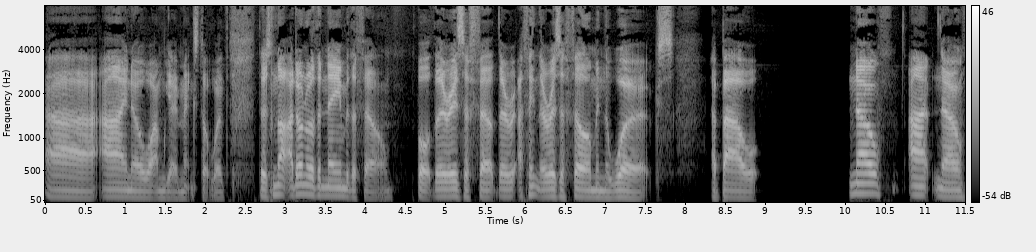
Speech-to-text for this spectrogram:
Ah, I know what I'm getting mixed up with. There's not. I don't know the name of the film, but there is a film. There, I think there is a film in the works about. No, I no,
